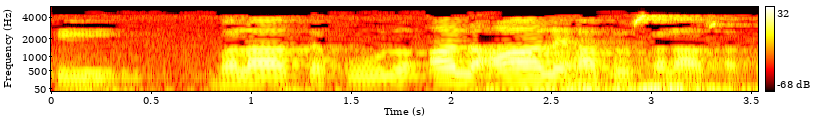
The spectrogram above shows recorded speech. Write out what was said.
کی بلا تقول الحا تو سلاست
